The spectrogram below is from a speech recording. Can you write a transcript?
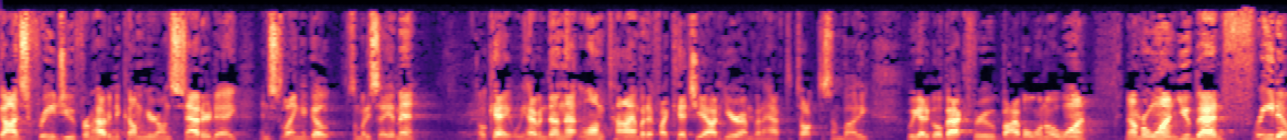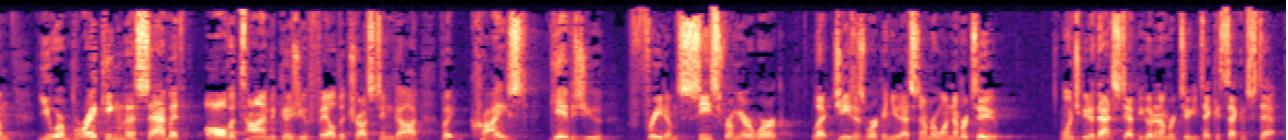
God's freed you from having to come here on Saturday and slaying a goat. Somebody say amen. Okay, we haven't done that in a long time, but if I catch you out here, I'm going to have to talk to somebody. We got to go back through Bible 101. Number one, you've had freedom. You are breaking the Sabbath all the time because you failed to trust in God. But Christ gives you freedom. Cease from your work. Let Jesus work in you. That's number one. Number two, once you get to that step, you go to number two. You take a second step.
